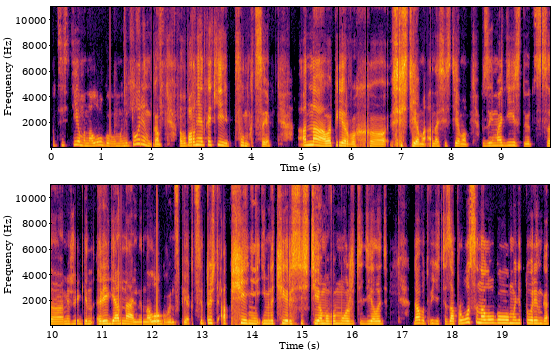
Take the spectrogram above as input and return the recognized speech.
подсистема налогового мониторинга выполняет какие функции? Она, во-первых, э, система, она система взаимодействует с межрегиональной налоговой инспекцией, то есть общение именно через систему вы можете делать. Да, вот видите, запросы налогового мониторинга,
